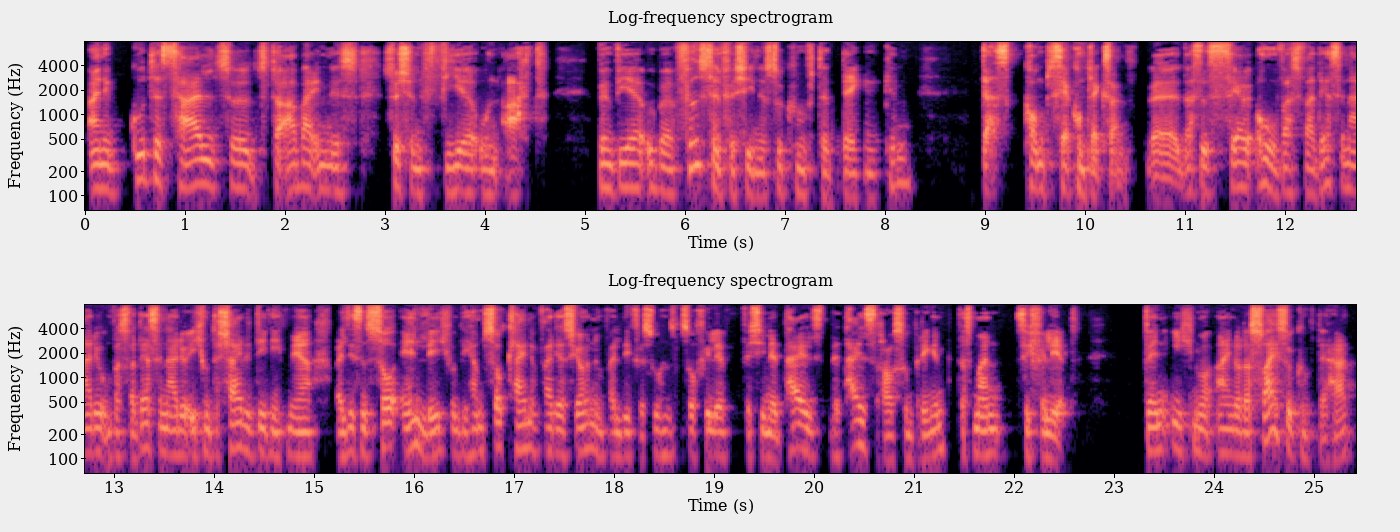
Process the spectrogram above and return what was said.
eine gute Zahl zu, zu arbeiten ist zwischen vier und acht. Wenn wir über 15 verschiedene Zukunften denken, das kommt sehr komplex an. Äh, das ist sehr, oh, was war der Szenario und was war der Szenario? Ich unterscheide die nicht mehr, weil die sind so ähnlich und die haben so kleine Variationen, weil die versuchen, so viele verschiedene Details, Details rauszubringen, dass man sich verliert. Wenn ich nur ein oder zwei Zukünfte hat,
